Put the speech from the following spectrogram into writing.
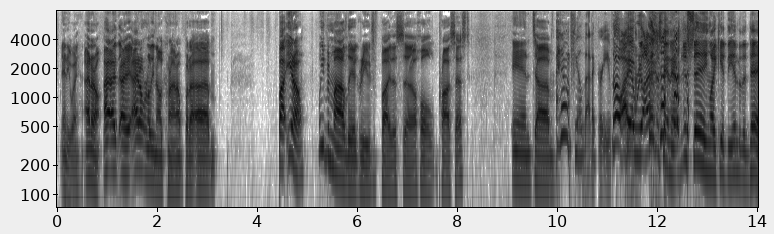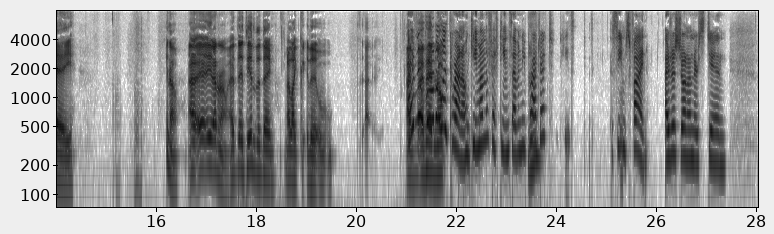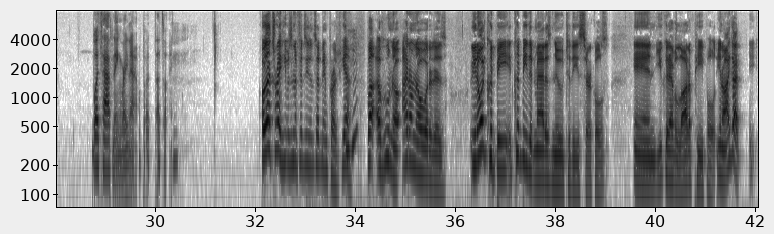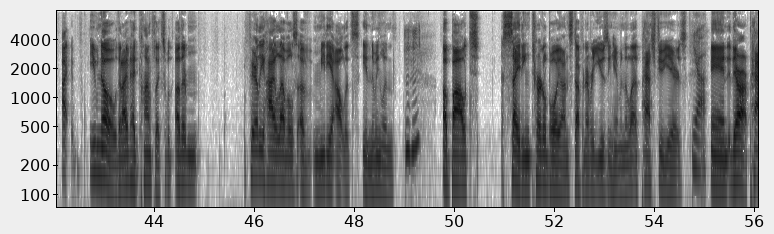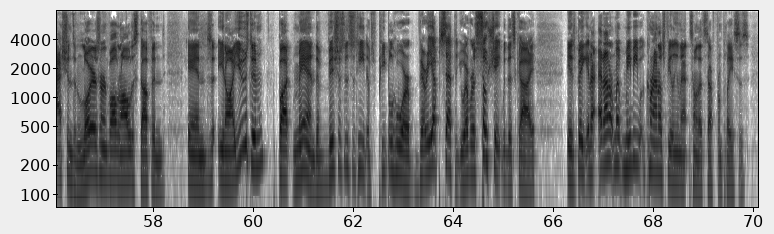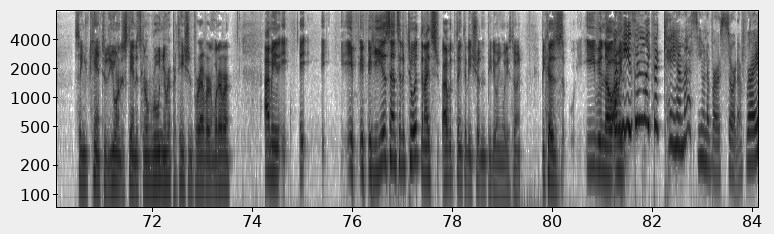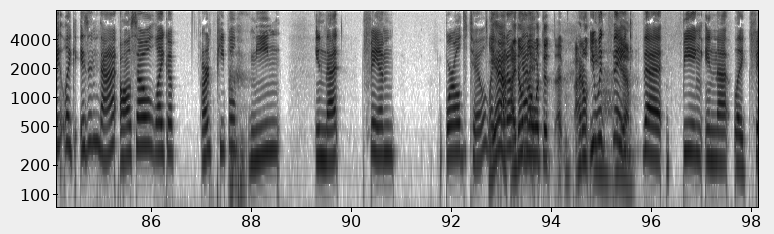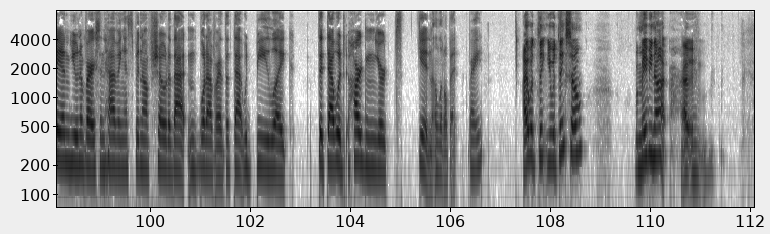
anyway, I don't know. I I, I don't really know Carano, but um, but you know, we've been mildly aggrieved by this uh, whole process, and um, I don't feel that aggrieved. no, I Yeah. I understand that. I'm just saying, like at the end of the day, you know, I I, I don't know. At, at the end of the day, I like the. I- I have no I've problem no. with Carano. He came on the 1570 project. He's seems fine. I just don't understand what's happening right now, but that's fine. Oh, that's right. He was in the 15 and 17 project. Yeah. Mm-hmm. Well, uh, who knows? I don't know what it is. You know, it could be. It could be that Matt is new to these circles, and you could have a lot of people. You know, I got. I you know that I've had conflicts with other fairly high levels of media outlets in New England Mm-hmm. about citing Turtle Boy on stuff and ever using him in the past few years Yeah. and there are passions and lawyers are involved in all this stuff and and you know I used him but man the viciousness and heat of people who are very upset that you ever associate with this guy is big and I, and I don't maybe Carano's feeling that some of that stuff from places saying you can't do you understand it's going to ruin your reputation forever and whatever I mean it, it, if if he is sensitive to it then I I would think that he shouldn't be doing what he's doing because even though But I mean he's in like the KMS universe, sort of, right? Like, isn't that also like a? Aren't people mean in that fan world too? Like, yeah, I don't, get know it. what the I, I don't. you would think yeah. that being in that like fan universe and having a spin-off show to that and whatever that that would be like that that would harden your skin a little bit, right? I would think you would think so, but maybe not. I,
